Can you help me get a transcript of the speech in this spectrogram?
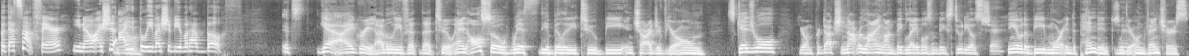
but that's not fair. You know, I should, I believe I should be able to have both. it's yeah i agree i believe that that too and also with the ability to be in charge of your own schedule your own production not relying on big labels and big studios Sure. being able to be more independent with your own ventures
